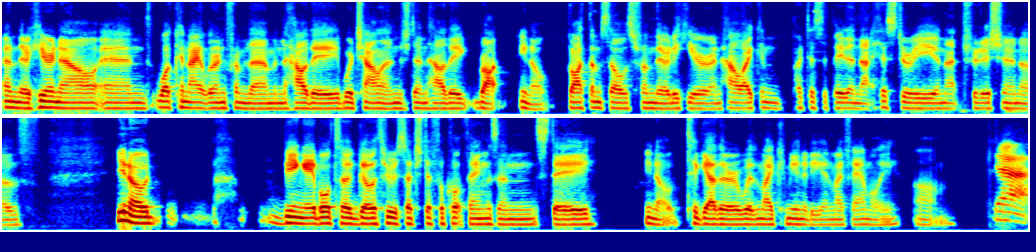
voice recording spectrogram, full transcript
and they're here now and what can i learn from them and how they were challenged and how they brought you know brought themselves from there to here and how i can participate in that history and that tradition of you know being able to go through such difficult things and stay you know together with my community and my family um yeah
